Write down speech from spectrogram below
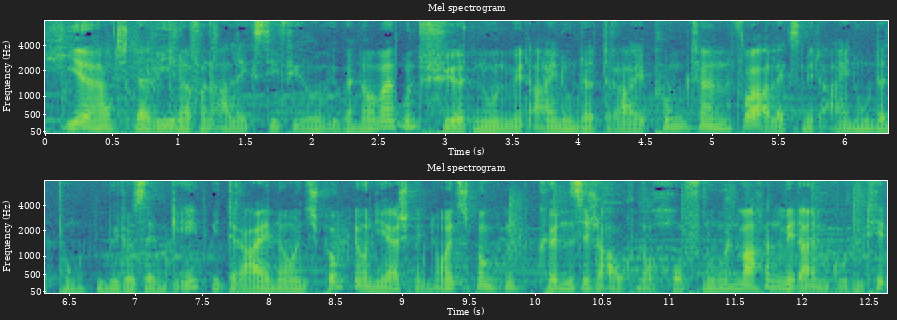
Hier hat der Wiener von Alex die Führung übernommen und führt nun mit 103 Punkten vor Alex mit 100 Punkten. Mythos MG mit 93 Punkten und Jersch mit 90 Punkten können sich auch noch Hoffnungen machen, mit einem guten Tipp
